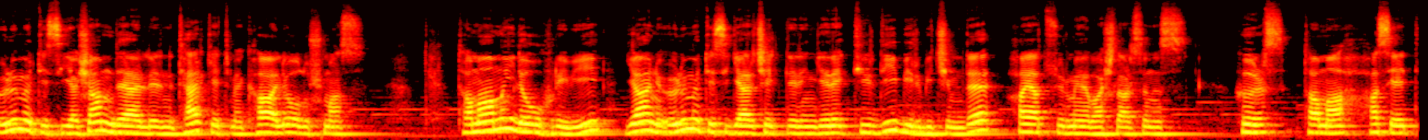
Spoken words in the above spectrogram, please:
ölüm ötesi yaşam değerlerini terk etmek hali oluşmaz. Tamamıyla uhrevi yani ölüm ötesi gerçeklerin gerektirdiği bir biçimde hayat sürmeye başlarsınız. Hırs, tamah, haset,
